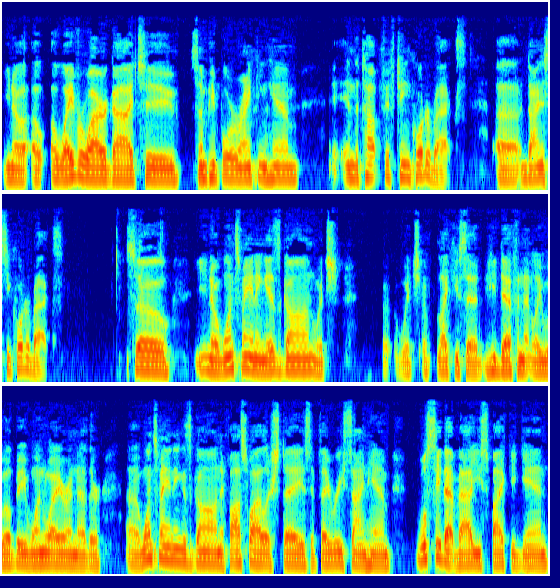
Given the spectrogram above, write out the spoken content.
you know a, a waiver wire guy to some people were ranking him in the top 15 quarterbacks, uh, dynasty quarterbacks. So you know, once Manning is gone, which which, like you said, he definitely will be one way or another. Uh, once Manning is gone, if Osweiler stays, if they re-sign him, we'll see that value spike again.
